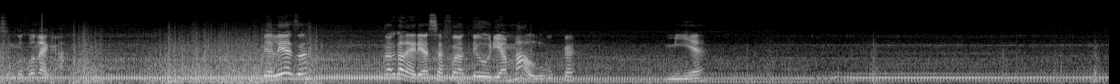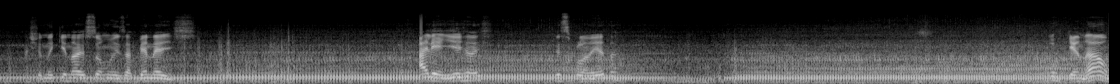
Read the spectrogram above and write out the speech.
Isso não vou negar. Beleza? Então, galera, essa foi uma teoria maluca minha. Achando que nós somos apenas alienígenas desse planeta. Que não?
